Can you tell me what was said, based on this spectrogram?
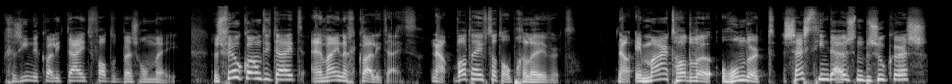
gezien de kwaliteit valt het best wel mee. Dus veel kwantiteit en weinig kwaliteit. Nou, wat heeft dat opgeleverd? Nou, in maart hadden we 116.000 bezoekers.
